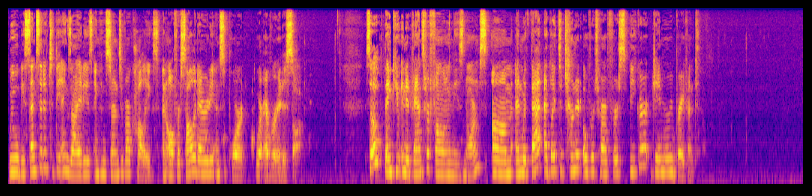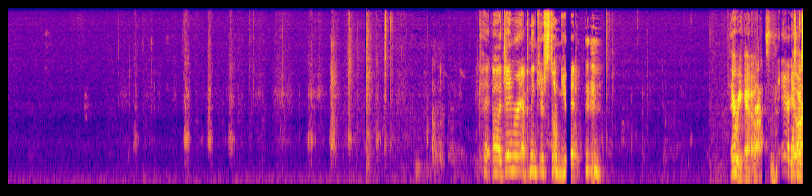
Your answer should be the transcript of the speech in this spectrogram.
We will be sensitive to the anxieties and concerns of our colleagues and offer solidarity and support wherever it is sought. So thank you in advance for following these norms. Um, and with that, I'd like to turn it over to our first speaker, J. Marie Bravent. Okay, uh, J. Marie, I think you're still muted. there we go. There you are.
